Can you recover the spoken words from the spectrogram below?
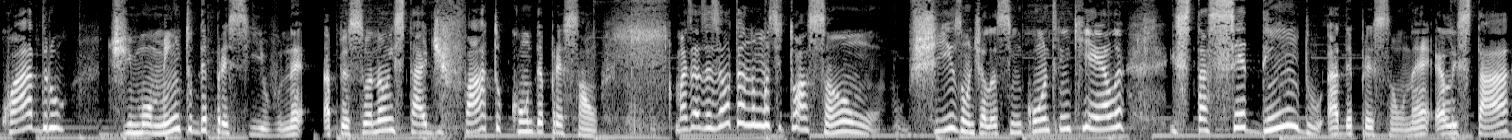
quadro de momento depressivo, né? A pessoa não está de fato com depressão, mas às vezes ela está numa situação X onde ela se encontra em que ela está cedendo à depressão, né? Ela está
